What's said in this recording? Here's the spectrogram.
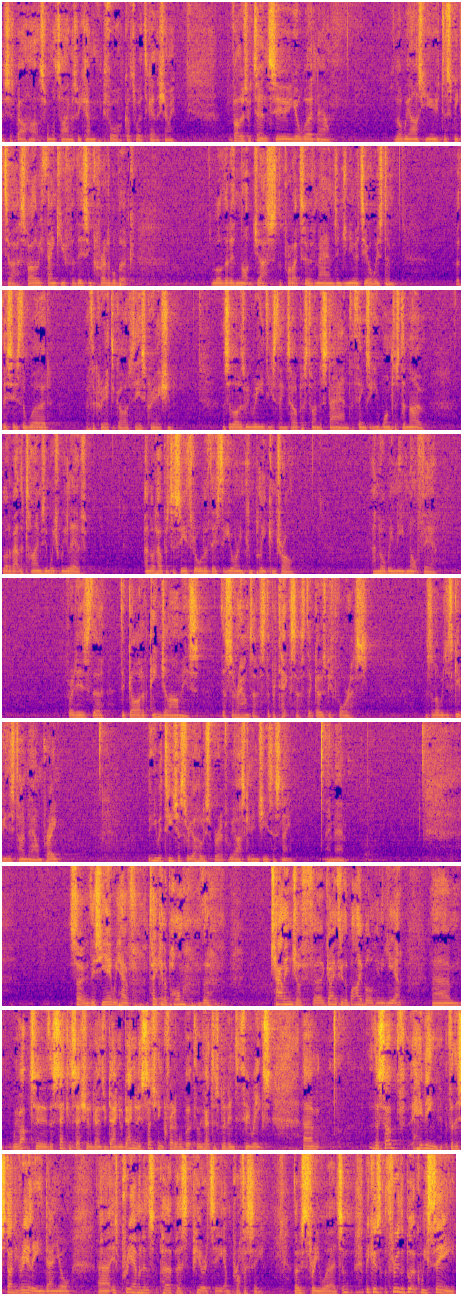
Let's just bow our hearts one more time as we come before God's word together, shall we? Father, as we turn to your word now, Lord, we ask you to speak to us. Father, we thank you for this incredible book. Lord, that is not just the product of man's ingenuity or wisdom, but this is the word of the Creator God to his creation. And so, Lord, as we read these things, help us to understand the things that you want us to know, Lord, about the times in which we live and Lord, help us to see through all of this that you are in complete control. And Lord, we need not fear. For it is the, the God of angel armies that surrounds us, that protects us, that goes before us. And so, Lord, we just give you this time now and pray that you would teach us through your Holy Spirit, for we ask it in Jesus' name. Amen. So, this year we have taken upon the challenge of uh, going through the Bible in a year. Um, we're up to the second session going through Daniel. Daniel is such an incredible book that we've had to split it into two weeks. Um, the subheading for this study, really, Daniel, uh, is preeminence, purpose, purity, and prophecy. Those three words. And because through the book we see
